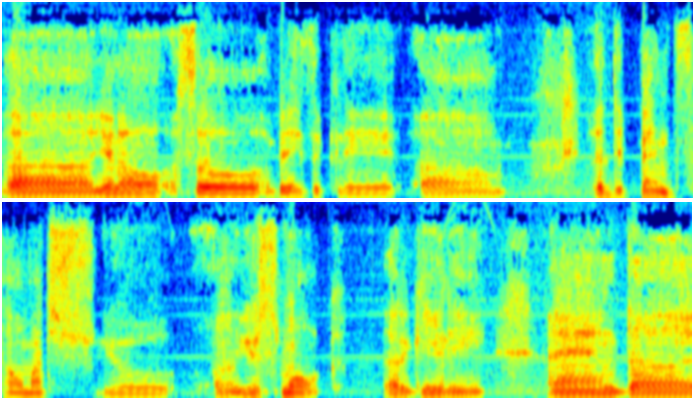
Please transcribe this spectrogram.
uh, you know so basically um, it depends how much you uh, you smoke argili and uh,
